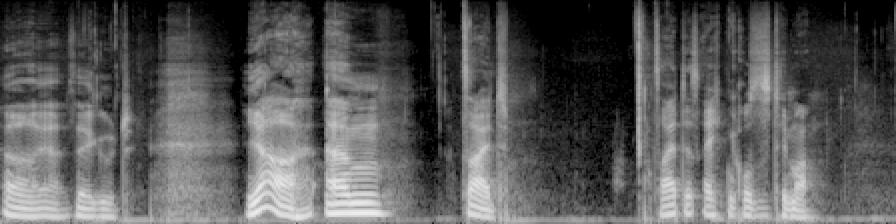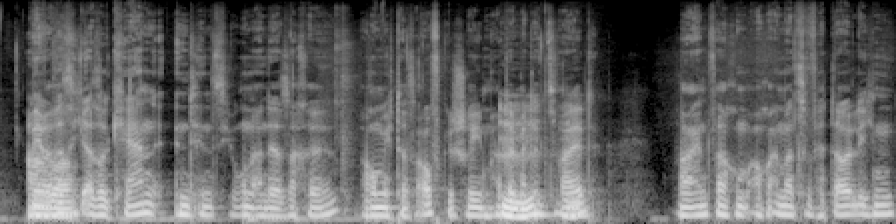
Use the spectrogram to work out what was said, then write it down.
Ah, ja, sehr gut. Ja, ähm, Zeit. Zeit ist echt ein großes Thema. Nee, Aber, was ich also Kernintention an der Sache, warum ich das aufgeschrieben hatte Mhm, mit der Zeit, war einfach, um auch einmal zu verdeutlichen,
